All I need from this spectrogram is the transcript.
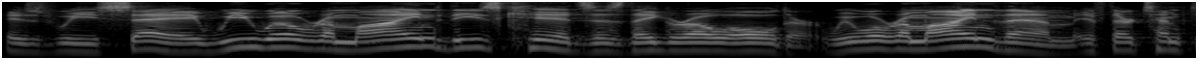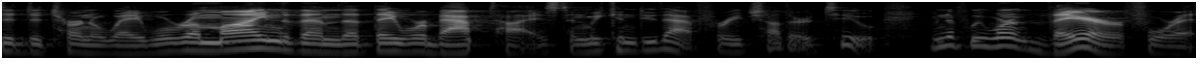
is we say, we will remind these kids as they grow older. We will remind them if they're tempted to turn away. We'll remind them that they were baptized. And we can do that for each other too. Even if we weren't there for it,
